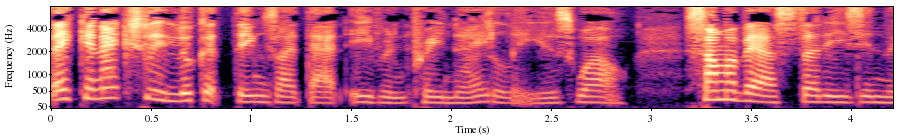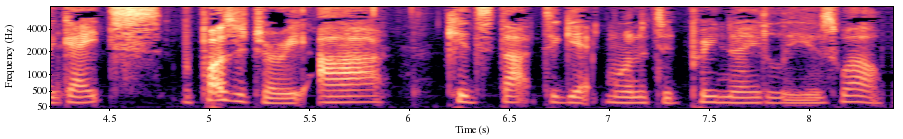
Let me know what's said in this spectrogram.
they can actually look at things like that even prenatally as well. Some of our studies in the Gates repository are kids start to get monitored prenatally as well.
